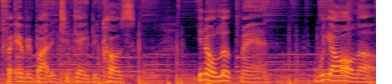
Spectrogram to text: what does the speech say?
for everybody today because, you know, look, man, we all uh,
